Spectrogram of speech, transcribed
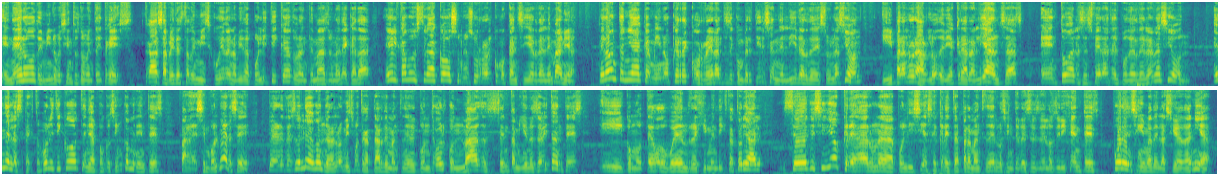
Enero de 1993. Tras haber estado inmiscuido en la vida política durante más de una década, el cabo austriaco asumió su rol como canciller de Alemania, pero aún tenía camino que recorrer antes de convertirse en el líder de su nación, y para lograrlo debía crear alianzas en todas las esferas del poder de la nación. En el aspecto político tenía pocos inconvenientes para desenvolverse, pero desde luego no era lo mismo tratar de mantener el control con más de 60 millones de habitantes, y como todo buen régimen dictatorial, se decidió crear una policía secreta para mantener los intereses de los dirigentes por encima de la ciudadanía.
